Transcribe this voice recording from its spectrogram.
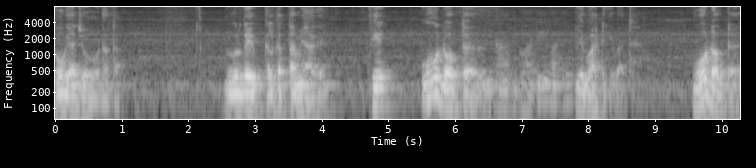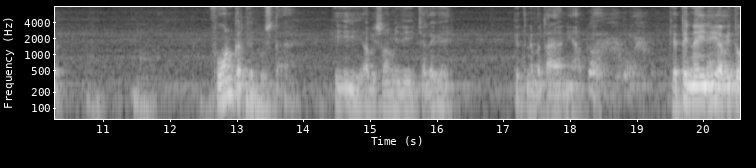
हो गया जो होना था। गुरुदेव कलकत्ता में आ गए। फिर वो डॉक्टर, ये गुवाहाटी की बात है। वो डॉक्टर फ़ोन करके पूछता है कि अभी स्वामी जी चले गए, कितने बताया नहीं आपको? कहते, नहीं जी, अभी तो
